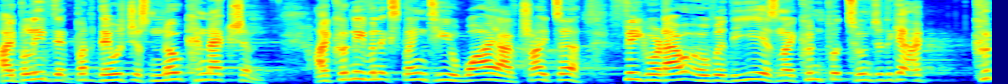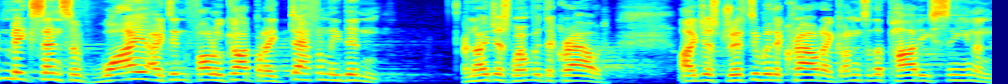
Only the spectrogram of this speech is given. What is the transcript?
I believed it, but there was just no connection. I couldn't even explain to you why. I've tried to figure it out over the years, and I couldn't put two and two together. I couldn't make sense of why I didn't follow God, but I definitely didn't. And I just went with the crowd. I just drifted with the crowd. I got into the party scene and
